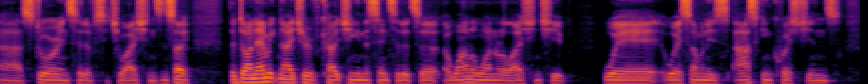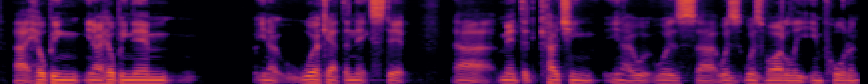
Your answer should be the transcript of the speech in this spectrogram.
uh, story and set of situations. And so the dynamic nature of coaching, in the sense that it's a, a one-on-one relationship where where someone is asking questions, uh, helping you know helping them you know work out the next step. Uh, meant that coaching, you know, was uh, was was vitally important.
